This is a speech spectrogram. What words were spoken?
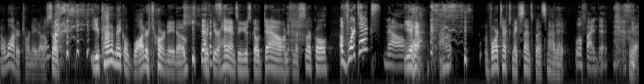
a water tornado. A So you kind of make a water tornado with your hands, and you just go down in a circle. a vortex? No. Yeah, vortex makes sense, but it's not it. We'll find it. Yeah,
